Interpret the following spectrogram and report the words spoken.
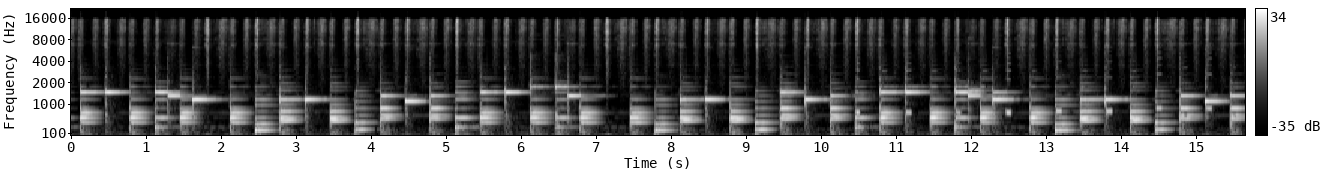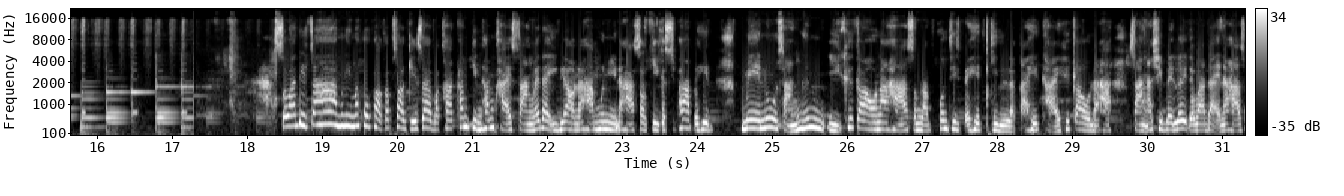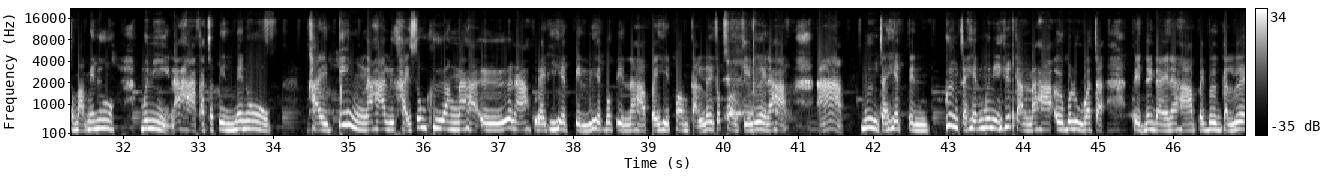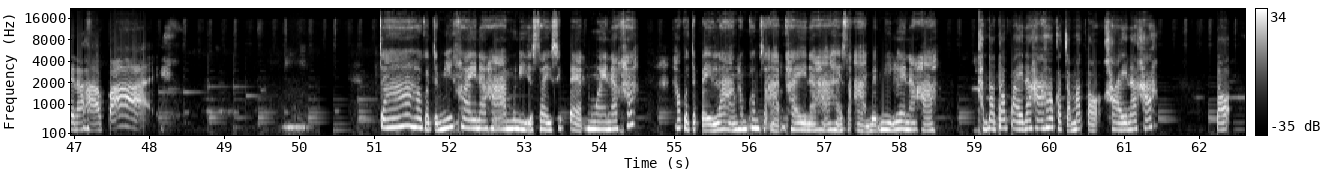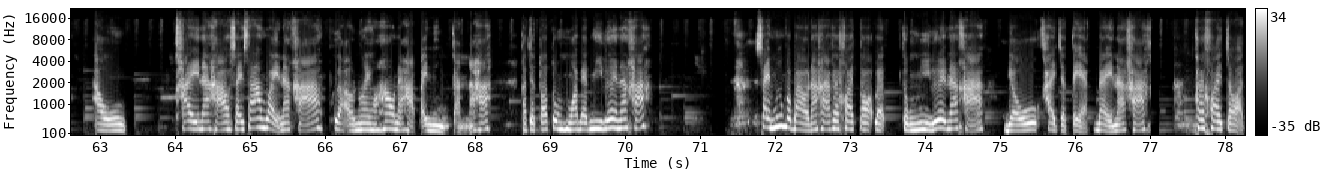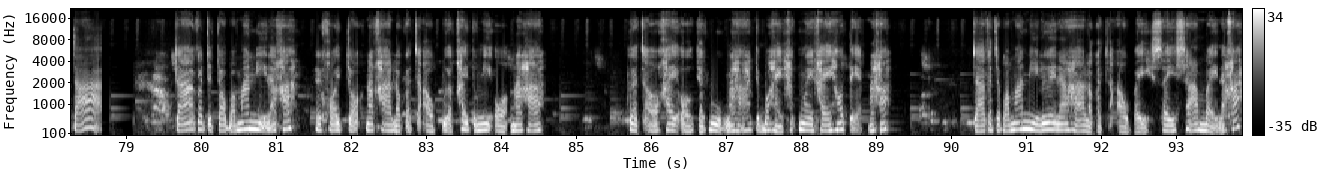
ส มื้อนี้มาพบพอกับซอกีแซ่บบักคักทำกินทำขายสั่งและได้อีกแล้วนะคะมื้อนี้นะคะซอกีกับสิพาไปเฮ็ดเมนูสั่งเงินอีกคือเก่านะคะสำหรับคนที่ไปเฮ็ดกินแล้วก็เฮ็ดขายคือเก่านะคะสั่งอาชีพไปเลยก็ว่าได้นะคะสำหรับเมนูมื้อนี้นะคะก็จะเป็นเมนูไข่ปิ้งนะคะ หรือไข่ส้มเครื่องนะคะ เออนะผู้ใดที่เฮ็ดเป็นหรือเฮ็ดบ่เป็นนะคะ ไปเฮ็ดพร้อมกันเลยกับซอกีเลยนะคะอ่ามึงจะเฮ็ดเป็นเพิ่งจะเฮ็ดมื้อนี้คือกันนะคะ เออบ่รู้ว่าจะเป็นจังไดนะคะ ไปเบิ่งกันเลยนะคะไป้าย จ้าเขาก็จะมีไข่นะคะมื้อนี้จะใส่18หน่วยนะคะเขาก็จะไปล้างทำความสะอาดไข่นะคะให้สะอาดแบบนี้เลยนะคะ ขั้นตอนต่อไปนะคะเขาก็จะมาเตาะไข่นะคะเตาะเอาไข่นะคะ เอาใส่ซ้ำไว้นะคะ เพื่อเอาหน่วยของเฮานะคะ ไปหนึ่งกันนะคะ ก็จะเตาะตรงหัวแบบนี้เลยนะคะ ใส่มือเบาๆนะคะค่อยๆเตาะแบบตรงนี้เลยนะคะ เดี๋ยวไข่จะแตกได้นะคะ ค่อยๆเจาะจ้า จ้าก็จะเจาะประมาณนี้นะคะค่อยๆเจาะนะคะ เราก็จะเอาเปลือกไข่ตรงนี้ออกนะคะ เพื่อจะเอาไข่ออกจากลูกนะคะ จะบ่ให้หน่วยไข่เฮาแตกนะคะจ้าก็จะประมาณนี้เลยนะคะ เราก็จะเอาไปใส่ชามไว้นะคะ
